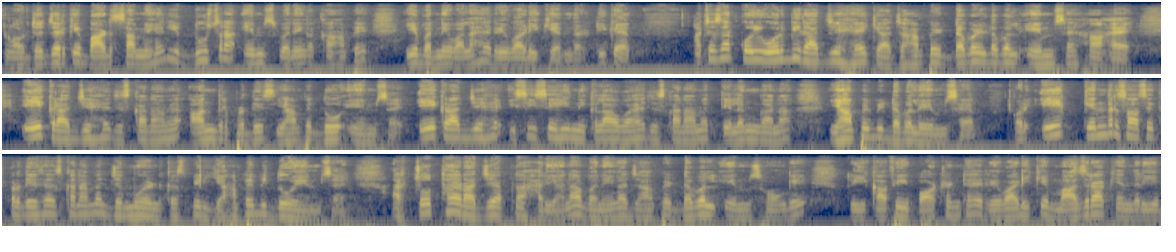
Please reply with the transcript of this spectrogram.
और जज्जर के बाडसा में है, ये दूसरा एम्स बनेगा कहाँ पे? ये बनने वाला है रेवाड़ी के अंदर, ठीक है? अच्छा सर, कोई और भी राज्य है क्या जहाँ पे डबल डबल एम्स है? हाँ है। एक राज्य है जिसका नाम है आंध्र प्रदेश, यहाँ पे दो एम्स है। एक राज्य है, इसी से ही निकला हुआ है, जिसका नाम है तेलंगाना, यहाँ पे भी डबल एम्स है। और एक केंद्र शासित प्रदेश है, इसका नाम है जम्मू एंड कश्मीर, यहाँ पे भी दो एम्स है। और चौथा राज्य अपना हरियाणा बनेगा, जहाँ पे डबल एम्स होंगे। तो ये काफ़ी इंपॉर्टेंट है। रेवाड़ी के माजरा के अंदर ये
